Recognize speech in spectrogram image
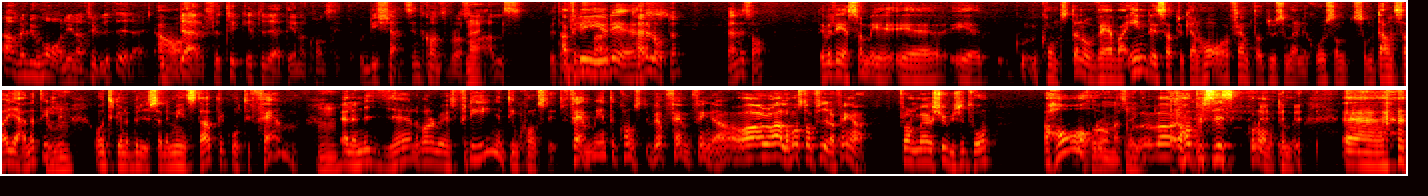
ja, men du har det naturligt i dig. Ja. Och därför tycker inte vi att det är något konstigt. Och det känns inte konstigt för oss Nej. alls. Utan Ja, för det är ju bara, det. Här är låten. Den är sån. Det är väl det som är, är, är konsten, att väva in det så att du kan ha 15 000 människor som, som dansar hjärnet till Mm. det och inte kunna bry sig det minsta att det går till fem eller nio eller vad det nu är. För det är ingenting konstigt. Fem är inte konstigt. Vi har fem fingrar. Alla måste ha fyra fingrar från och med 2022. Jaha! Va- Ja, precis. Coronatumme. Eh,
